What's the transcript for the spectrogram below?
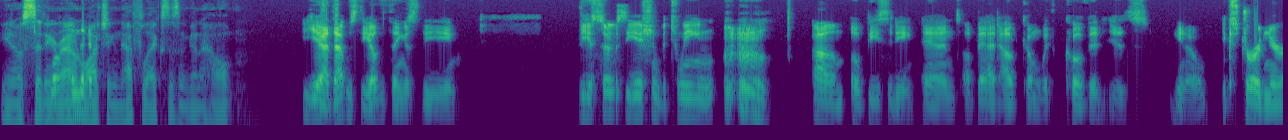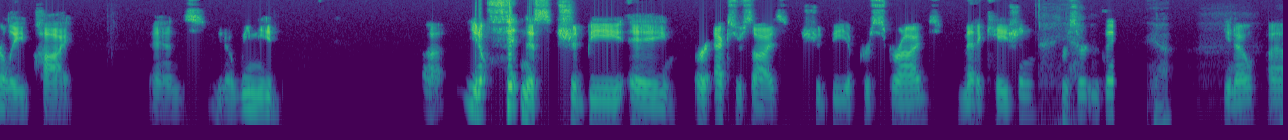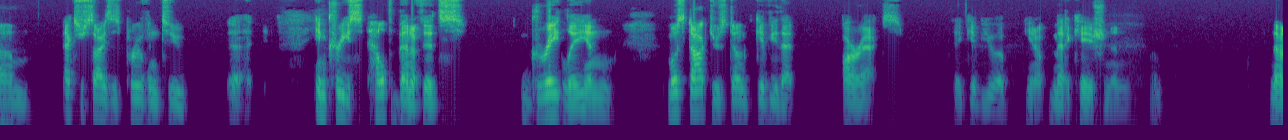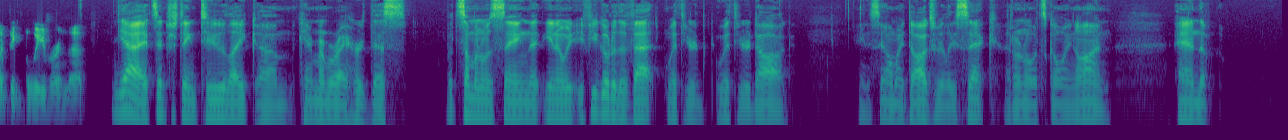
You know sitting well, around that, watching netflix isn't going to help. Yeah that was the other thing is the the association between um, obesity and a bad outcome with COVID is, you know, extraordinarily high. And, you know, we need, uh, you know, fitness should be a, or exercise should be a prescribed medication for yeah. certain things. Yeah. You know, um, exercise is proven to uh, increase health benefits greatly. And most doctors don't give you that RX. They give you a, you know, medication. And I'm not a big believer in that. Yeah, it's interesting too. Like, um, can't remember where I heard this, but someone was saying that you know if you go to the vet with your with your dog, and you say, "Oh, my dog's really sick. I don't know what's going on," and the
